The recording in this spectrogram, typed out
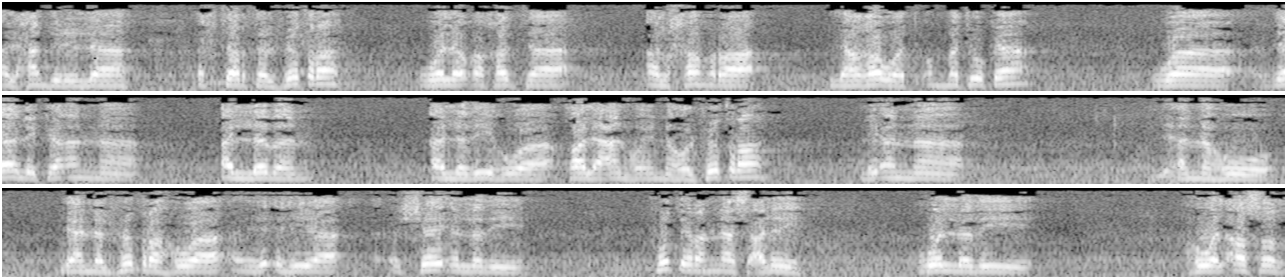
الحمد لله اخترت الفطرة ولو أخذت الخمر لغوت أمتك وذلك أن اللبن الذي هو قال عنه إنه الفطرة لأن لأنه لأن الفطرة هو هي الشيء الذي فطر الناس عليه والذي هو الأصل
